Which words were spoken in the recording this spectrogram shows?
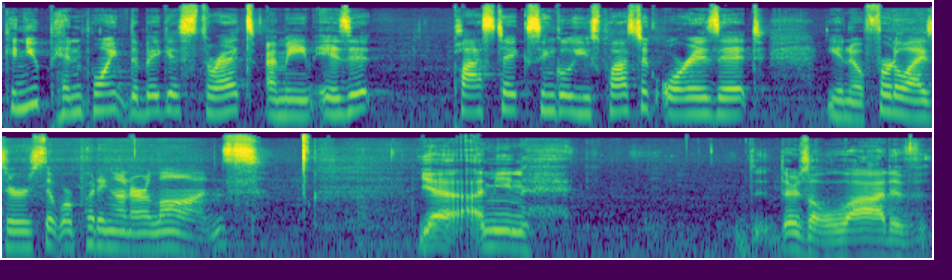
Can you pinpoint the biggest threat? I mean, is it plastic, single-use plastic, or is it, you know, fertilizers that we're putting on our lawns? Yeah, I mean, there's a lot of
